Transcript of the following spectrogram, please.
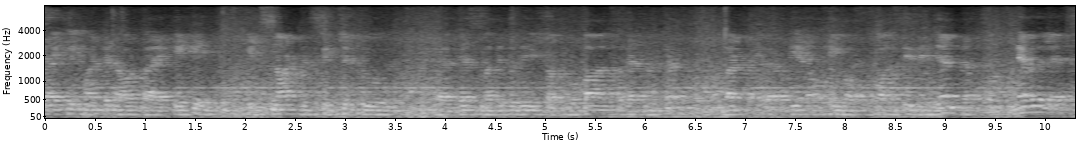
rightly pointed out by KK, it's not restricted to uh, just Madhya Pradesh or Bhopal for that matter, but uh, we are talking of policies in general. Nevertheless,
